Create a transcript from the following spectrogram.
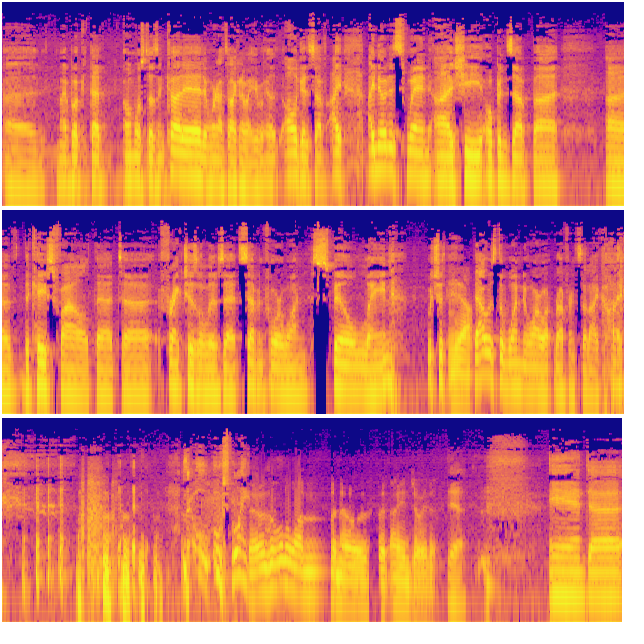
Uh, my book that almost doesn't cut it, and we're not talking about your all good stuff. I I noticed when uh, she opens up uh, uh, the case file that uh, Frank Chisel lives at seven four one Spill Lane, which is Yeah. that was the one noir reference that I caught. I was like, oh, oh, Spill It was a little on the nose, but I enjoyed it. Yeah. And uh,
